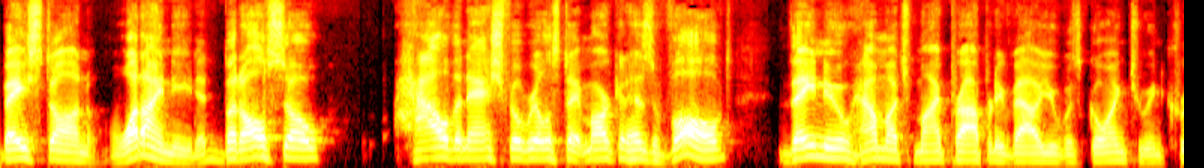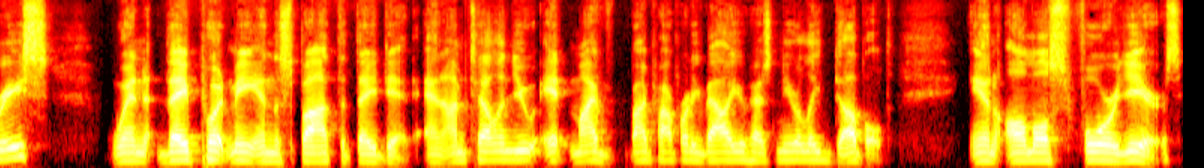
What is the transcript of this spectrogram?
based on what I needed, but also how the Nashville real estate market has evolved. They knew how much my property value was going to increase when they put me in the spot that they did. And I'm telling you, it my my property value has nearly doubled in almost four years.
